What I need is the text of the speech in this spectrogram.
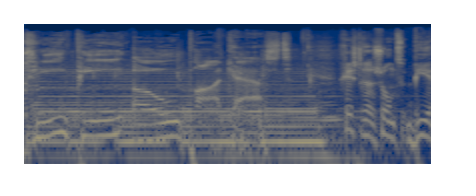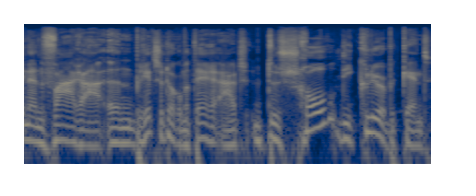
TPO Podcast. Gisteren zond BNN-VARA een Britse documentaire uit... De school die kleur bekent.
